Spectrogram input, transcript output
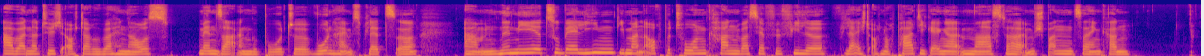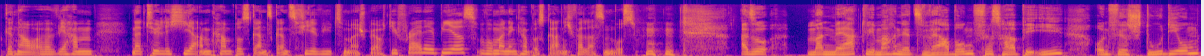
aber natürlich auch darüber hinaus Mensa-Angebote, Wohnheimsplätze, ähm, eine Nähe zu Berlin, die man auch betonen kann, was ja für viele vielleicht auch noch Partygänger im Master im spannend sein kann. Genau, aber wir haben natürlich hier am Campus ganz, ganz viel, wie zum Beispiel auch die Friday Beers, wo man den Campus gar nicht verlassen muss. Also man merkt, wir machen jetzt Werbung fürs HPI und fürs Studium.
